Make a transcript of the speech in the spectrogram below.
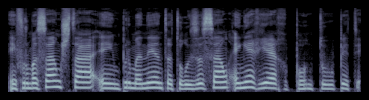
A informação está em permanente atualização em rr.pt.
